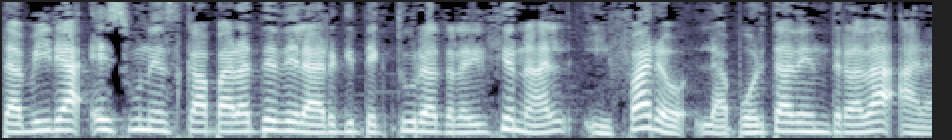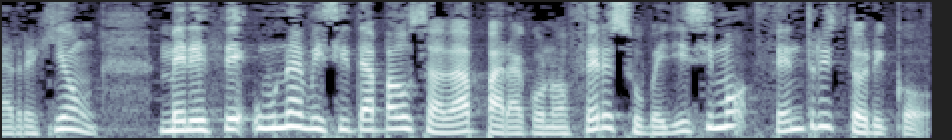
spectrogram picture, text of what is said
Tavira es un escaparate de la arquitectura tradicional y Faro, la puerta de entrada a la región. Merece una visita pausada para conocer su bellísimo centro histórico.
